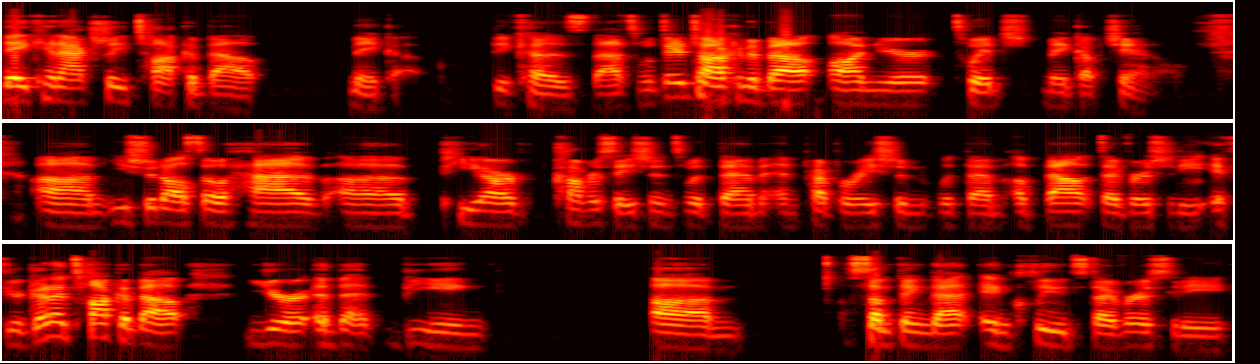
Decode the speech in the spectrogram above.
they can actually talk about makeup because that's what they're talking about on your Twitch makeup channel. Um, you should also have uh, PR conversations with them and preparation with them about diversity. If you're going to talk about your event being um, something that includes diversity,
